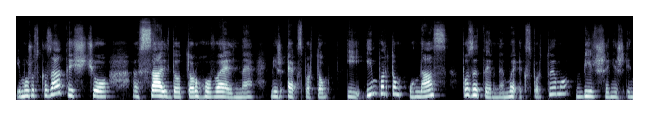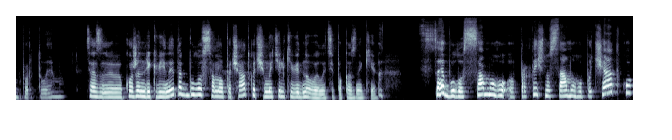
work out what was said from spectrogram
І можу сказати, що е, сальдо торговельне між експортом і імпортом у нас позитивне. Ми експортуємо більше, ніж імпортуємо. Це з- кожен рік війни так було з самого початку, чи ми тільки відновили ці показники? Це було з самого, практично з самого початку,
